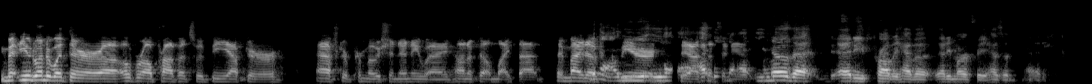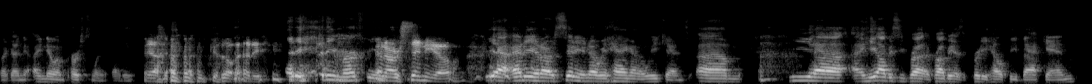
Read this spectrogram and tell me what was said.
Yep. You'd wonder what their uh, overall profits would be after after promotion anyway on a film like that. They might have yeah, cleared I mean, the assets. I mean, you know that Eddie probably have a Eddie Murphy has a Eddie like I know, I know him personally, Eddie. Yeah, good old Eddie. Eddie, Eddie Murphy and Arsenio. Yeah, Eddie and Arsenio. know we hang on the weekends. Um, he uh, he obviously probably has a pretty healthy back end,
